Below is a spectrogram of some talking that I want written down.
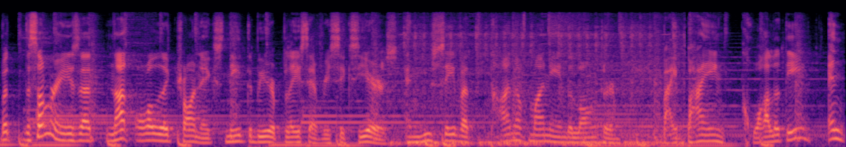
But the summary is that not all electronics need to be replaced every 6 years, and you save a ton of money in the long term by buying quality and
